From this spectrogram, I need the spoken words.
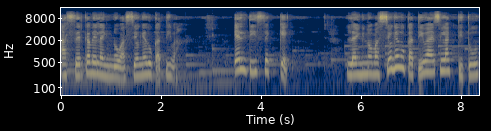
acerca de la innovación educativa. Él dice que la innovación educativa es la actitud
